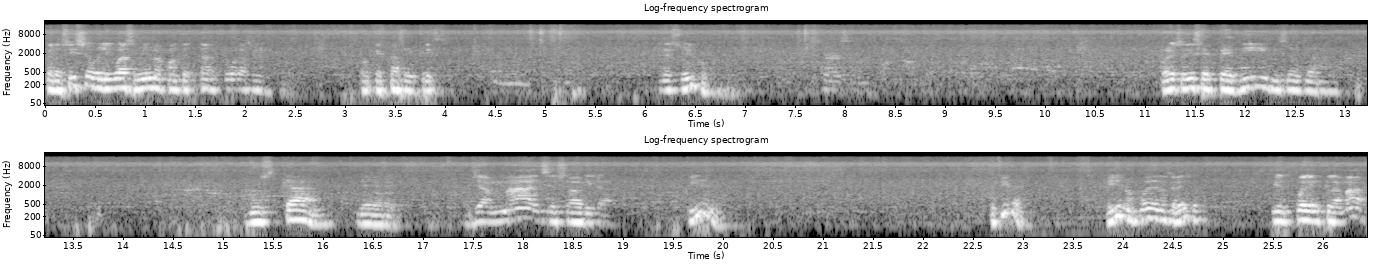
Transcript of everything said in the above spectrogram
Pero sí se obligó a sí mismo a contestar tu oración. Porque estás en Cristo. De su Hijo. Por eso dice pedir, dice el Buscar y llamar y se abrirá. Piden. ¿Te fijas? Ellos no pueden hacer eso. Ellos pueden clamar.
